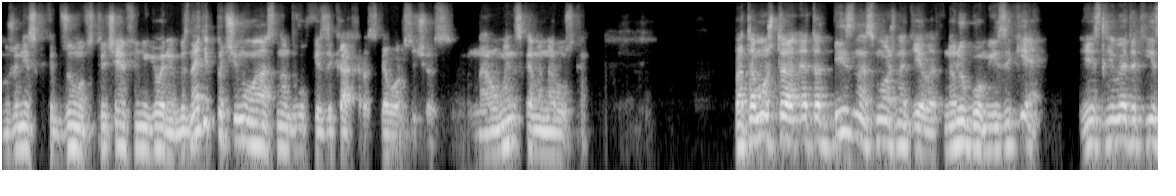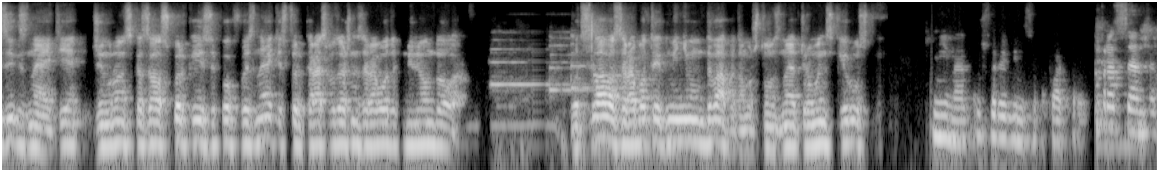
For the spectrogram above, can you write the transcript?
уже несколько зумов встречаемся и не говорим. Вы знаете, почему у нас на двух языках разговор сейчас? На румынском и на русском. Потому что этот бизнес можно делать на любом языке. Если вы этот язык знаете, Джим Рон сказал, сколько языков вы знаете, столько раз вы должны заработать миллион долларов. Вот Слава заработает минимум два, потому что он знает румынский и русский. Nina, tu să revin să ocupați. Процентов.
